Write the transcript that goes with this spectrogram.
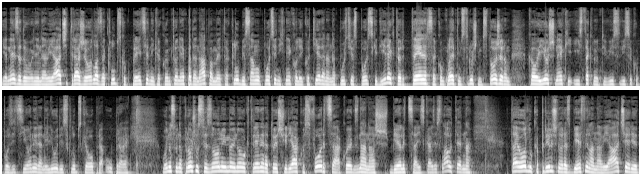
jer nezadovoljni navijači traže odlazak klubskog predsjednika kojem to ne pada na pamet, a klub je samo u posljednjih nekoliko tjedana napustio sportski direktor, trener sa kompletnim stručnim stožerom, kao i još neki istaknuti vis- visoko pozicionirani ljudi iz klubske uprave. U odnosu na prošlu sezonu imaju novog trenera, to je Širjako Sforca, kojeg zna naš Bjelica iz Kaiserslauterna. Ta je odluka prilično razbjesnila navijače jer je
